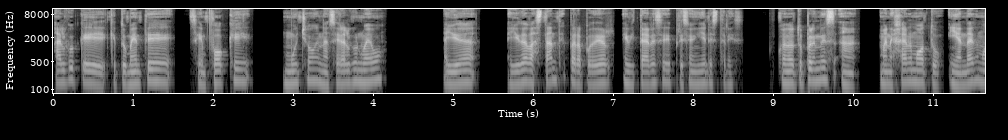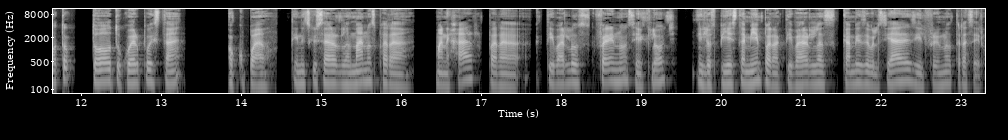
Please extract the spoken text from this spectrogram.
algo que, que tu mente se enfoque mucho en hacer algo nuevo, ayuda, ayuda bastante para poder evitar esa depresión y el estrés. Cuando tú aprendes a manejar moto y andar en moto, todo tu cuerpo está ocupado. Tienes que usar las manos para manejar, para activar los frenos y el clutch, y los pies también para activar los cambios de velocidades y el freno trasero.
